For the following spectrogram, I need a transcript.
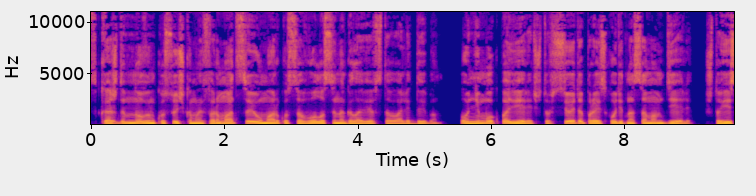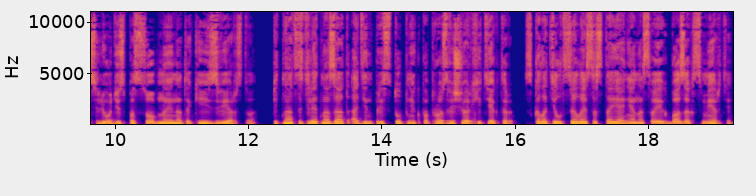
С каждым новым кусочком информации у Маркуса волосы на голове вставали дыбом. Он не мог поверить, что все это происходит на самом деле, что есть люди, способные на такие зверства. Пятнадцать лет назад один преступник по прозвищу архитектор сколотил целое состояние на своих базах смерти.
